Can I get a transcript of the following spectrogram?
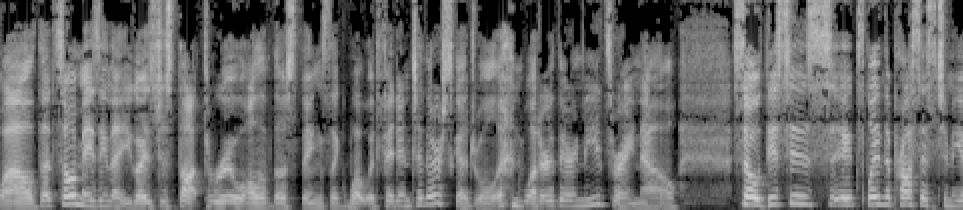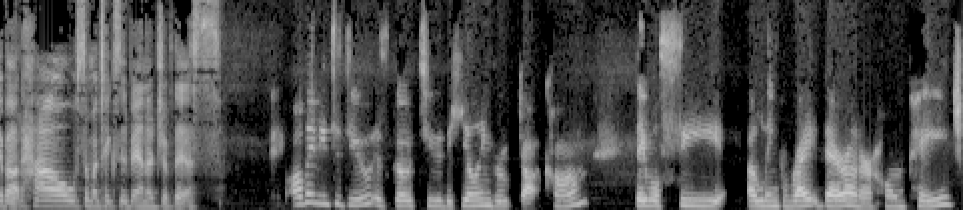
Wow, that's so amazing that you guys just thought through all of those things, like what would fit into their schedule and what are their needs right now. So, this is explain the process to me about how someone takes advantage of this. All they need to do is go to thehealinggroup.com. They will see a link right there on our homepage.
